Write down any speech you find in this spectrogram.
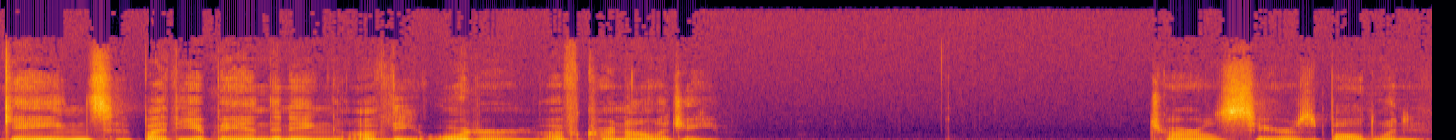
gains by the abandoning of the order of chronology. Charles Sears Baldwin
